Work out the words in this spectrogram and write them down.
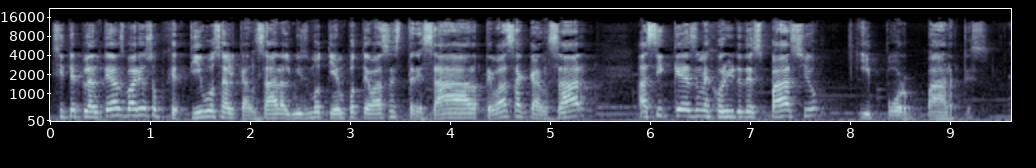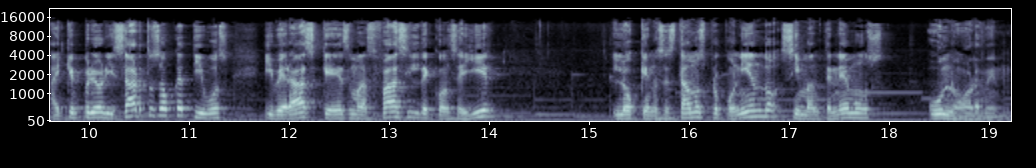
Si te planteas varios objetivos a alcanzar al mismo tiempo, te vas a estresar, te vas a cansar. Así que es mejor ir despacio y por partes. Hay que priorizar tus objetivos y verás que es más fácil de conseguir lo que nos estamos proponiendo si mantenemos un orden.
